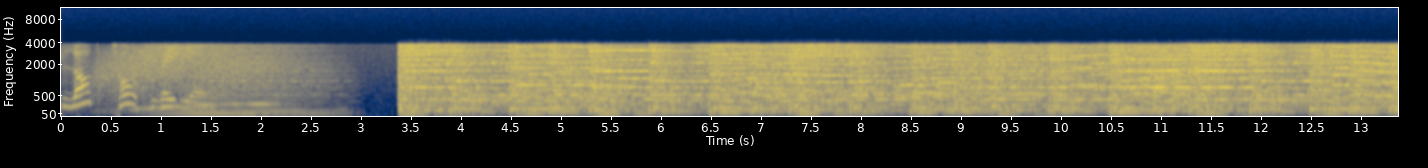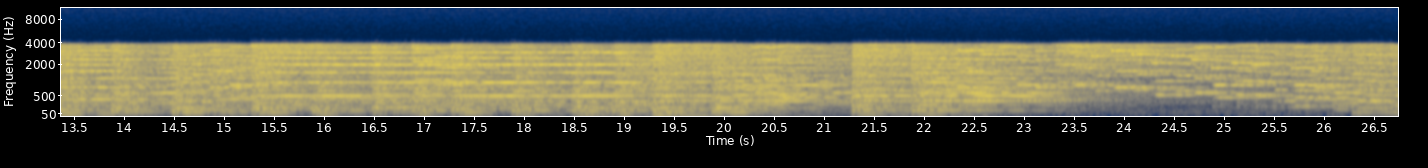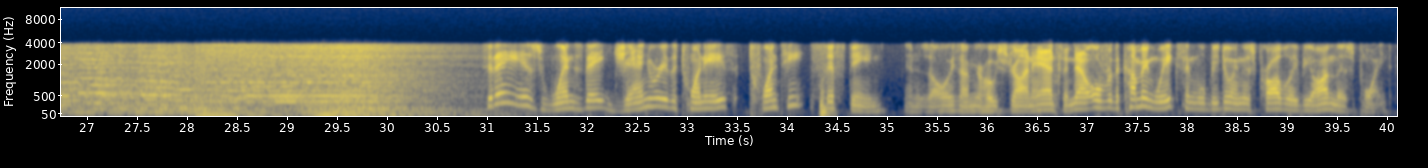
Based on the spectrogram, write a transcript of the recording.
Blog Talk Radio. Today is Wednesday, January the 28th, 2015. And as always, I'm your host, John Hansen. Now, over the coming weeks, and we'll be doing this probably beyond this point,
